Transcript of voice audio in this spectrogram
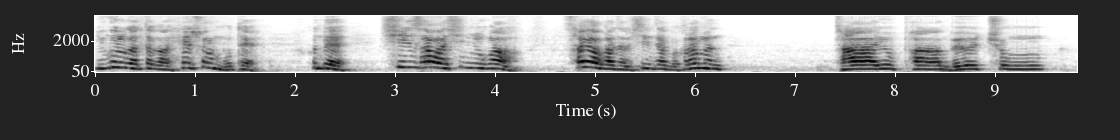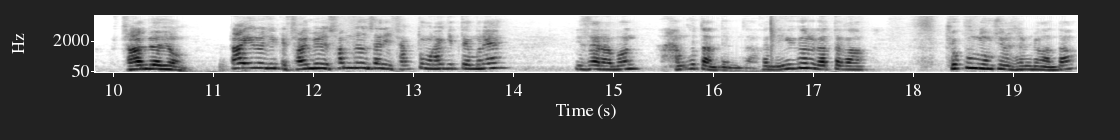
이걸 갖다가 해소를 못해. 근데 신사와 신유가 사유하잖아. 신사뭐 그러면 자유파, 묘충, 자묘형 딱 이루어지니까 자묘 삼전살이 작동을 하기 때문에 이 사람은 아무것도 안 됩니다. 근데 이걸 갖다가 격국용신을 설명한다.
